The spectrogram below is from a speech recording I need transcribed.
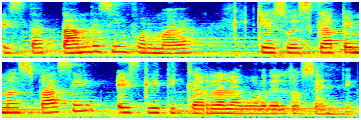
está tan desinformada que su escape más fácil es criticar la labor del docente.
